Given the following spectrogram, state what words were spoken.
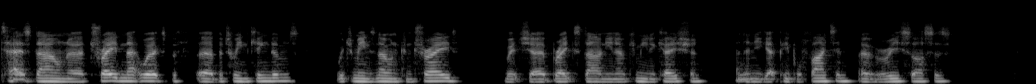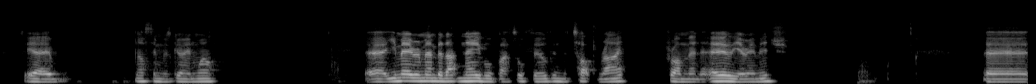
tears down uh, trade networks bef- uh, between kingdoms, which means no one can trade which uh, breaks down, you know, communication, and then you get people fighting over resources. So yeah, nothing was going well. Uh, you may remember that naval battlefield in the top right from an earlier image. Uh,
